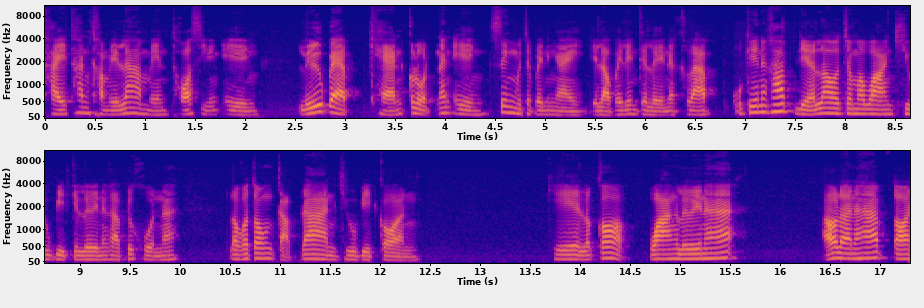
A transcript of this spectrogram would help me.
Titan Camera Mentor นั่นเอง หรือแบบแขนกรดนั่นเอง ซึ่งมันจะเป็นยังไง เดี๋ยวเราไปเล่นกันเลยนะครับ โอเคนะครับ เดี๋ยวเราจะมาวางคิวบิตกันเลยนะครับ ทุกคนนะ เราก็ต้องกลับด้านคิวบิตก่อน แล้วก็วางเลยนะฮะ เอาละนะครับ ตอน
